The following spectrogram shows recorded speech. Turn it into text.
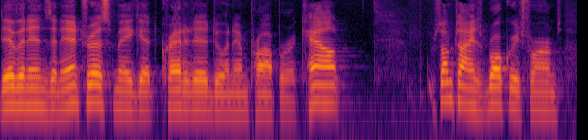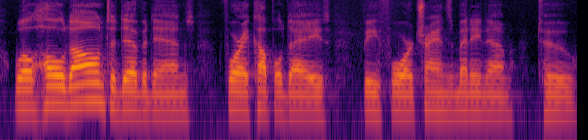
Dividends and interest may get credited to an improper account. Sometimes brokerage firms will hold on to dividends for a couple days before transmitting them to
